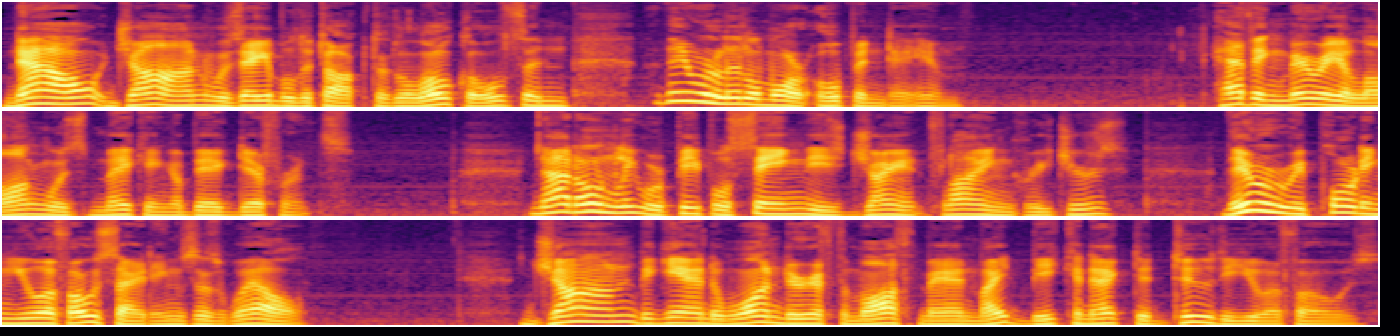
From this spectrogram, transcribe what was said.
Now John was able to talk to the locals, and they were a little more open to him. Having Mary along was making a big difference. Not only were people seeing these giant flying creatures, they were reporting UFO sightings as well. John began to wonder if the Mothman might be connected to the UFOs.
